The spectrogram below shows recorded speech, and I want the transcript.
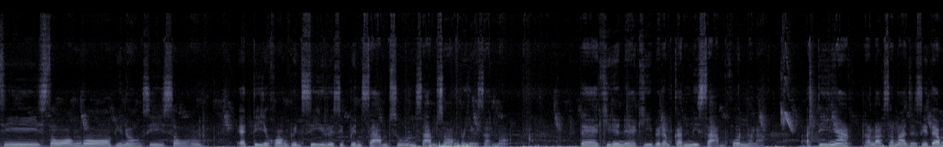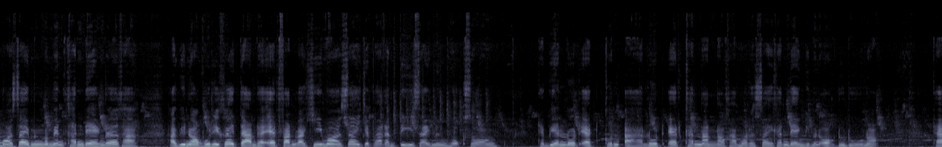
ซีสองบอพี่น้องซีสองแอดตีเจ้าของเป็นซีหรือสิเป็นสามศูนย์สามสองไปยังสันเนาะ แต่ขี่แน่ๆขี่ไปน้ำกันมีสามคนนั่นแหละอตียากถ้าลักษณะจังสีแต่มอไซค์มันมาเป็นขั้นแดงเด้อค่ะอาพี่น้องผู้ที่เคยตามแต่แอดฝันว่าขี่มอไซค์จะพากันตีไซหนึ่งหกสองทะเบียนรถแอดคนอ่ารถแอดขั้นนั้นเนาะค่ะมอเตอร์ไซค์ขั้นแดงที่มันออกดูๆเนาะถ้า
